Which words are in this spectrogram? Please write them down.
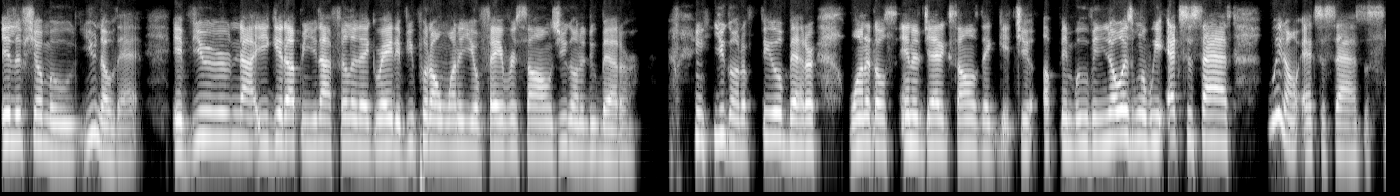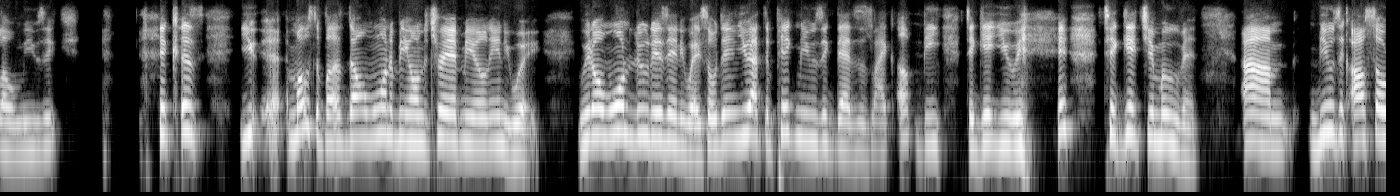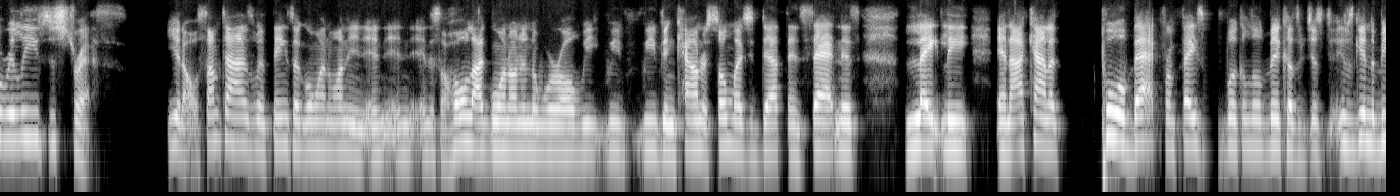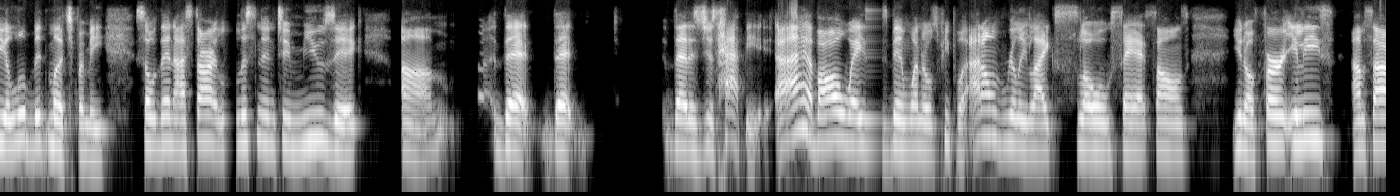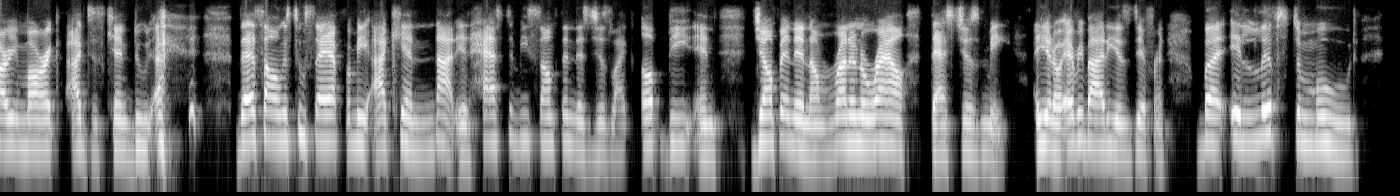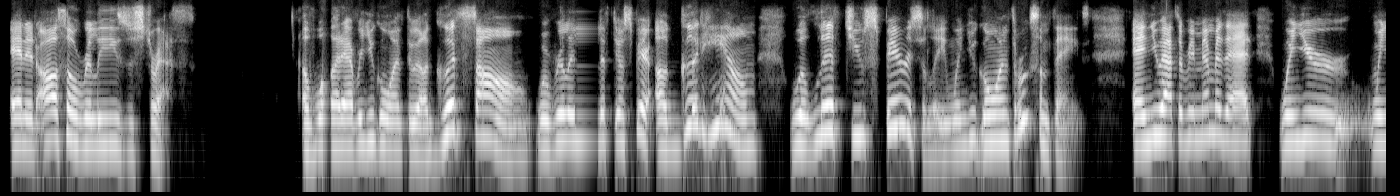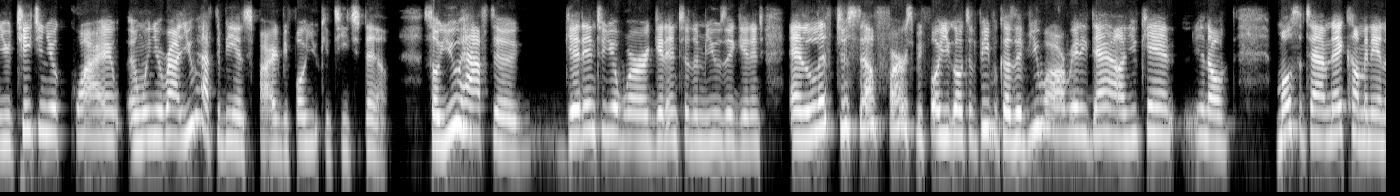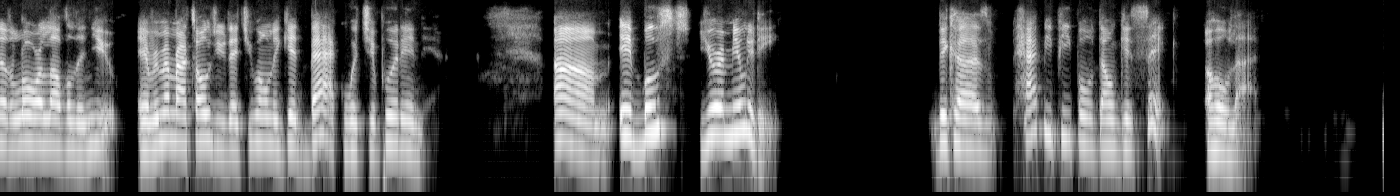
It lifts your mood. You know that. If you're not, you get up and you're not feeling that great, if you put on one of your favorite songs, you're going to do better. you're going to feel better. One of those energetic songs that get you up and moving. You know, it's when we exercise, we don't exercise the slow music because you uh, most of us don't want to be on the treadmill anyway. We don't want to do this anyway. So then you have to pick music that is like upbeat to get you to get you moving. Um, music also relieves the stress. You know, sometimes when things are going on and, and, and, and there's a whole lot going on in the world, we we've we've encountered so much death and sadness lately, and I kind of pulled back from Facebook a little bit because it just it was getting to be a little bit much for me. So then I started listening to music um, that that that is just happy. I have always been one of those people. I don't really like slow, sad songs. You know, Für Elise, I'm sorry, Mark. I just can't do that. that song is too sad for me. I cannot. It has to be something that's just like upbeat and jumping and I'm running around. That's just me. You know, everybody is different, but it lifts the mood and it also relieves the stress of whatever you're going through. A good song will really lift your spirit. A good hymn will lift you spiritually when you're going through some things. And you have to remember that when you're when you're teaching your choir and when you're around, you have to be inspired before you can teach them. So you have to get into your word, get into the music, get in and lift yourself first before you go to the people. Because if you are already down, you can't, you know, most of the time they're coming in at a lower level than you. And remember, I told you that you only get back what you put in there um, it boosts your immunity because happy people don't get sick a whole lot.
